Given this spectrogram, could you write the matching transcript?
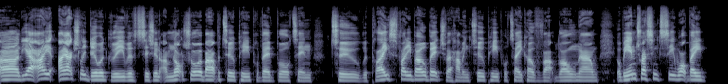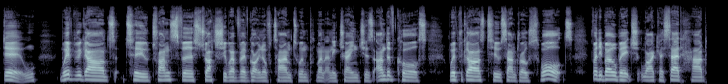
And yeah, I, I actually do agree with the decision. I'm not sure about the two people they've brought in to replace Fredi Bobic. They're having two people take over that role now. It'll be interesting to see what they do with regards to transfer strategy, whether they've got enough time to implement any changes. And of course, with regards to Sandro Schwarz, Fredi Bobic, like I said, had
